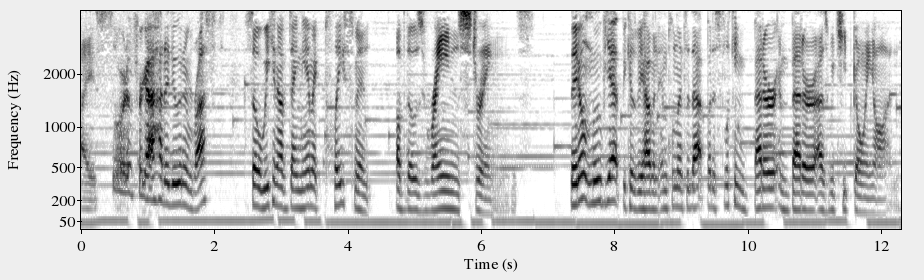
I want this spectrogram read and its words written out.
I sort of forgot how to do it in Rust, so we can have dynamic placement of those rain strings. They don't move yet because we haven't implemented that, but it's looking better and better as we keep going on.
